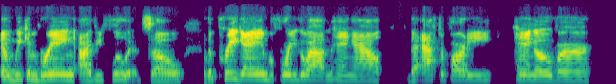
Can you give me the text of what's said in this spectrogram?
and we can bring IV fluids. So the pregame before you go out and hang out, the after party hangover,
